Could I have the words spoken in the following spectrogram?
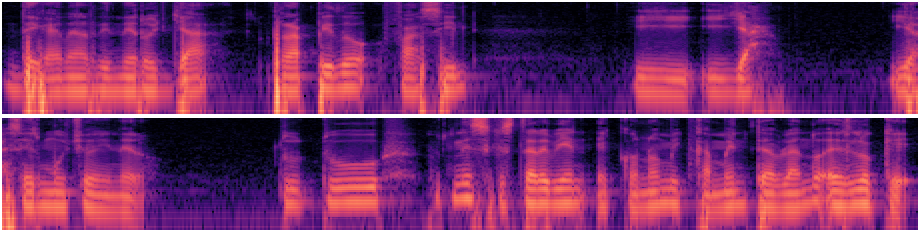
de ganar dinero ya rápido, fácil y, y ya, y hacer mucho dinero. Tú, tú, tienes que estar bien económicamente hablando, es lo que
